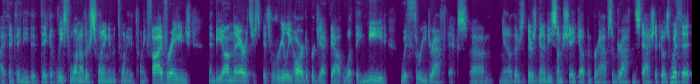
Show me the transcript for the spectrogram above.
I think they need to take at least one other swing in the 20 to 25 range. And beyond there, it's just it's really hard to project out what they need with three draft picks. Um, you know, there's there's going to be some shakeup and perhaps some draft and stash that goes with it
